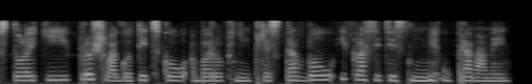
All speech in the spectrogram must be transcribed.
století, prošla gotickou a barokní přestavbou i klasicistními úpravami.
